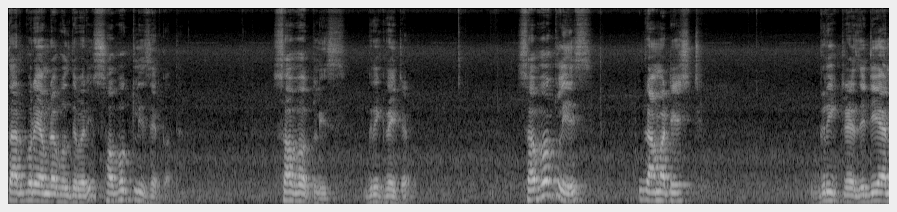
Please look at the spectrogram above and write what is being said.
তারপরে আমরা বলতে পারি সফোক্লিসের কথা। Sophocles Greek writer. Sophocles dramatist Greek tragedian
